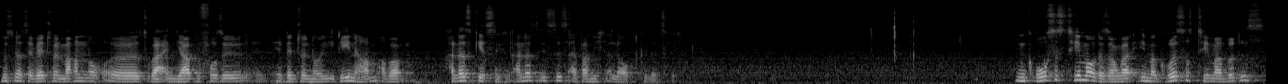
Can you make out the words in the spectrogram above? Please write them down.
Müssen das eventuell machen, noch äh, sogar ein Jahr bevor sie eventuell neue Ideen haben, aber anders geht es nicht. Anders ist es einfach nicht erlaubt gesetzlich. Ein großes Thema oder sagen wir immer größeres Thema wird es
